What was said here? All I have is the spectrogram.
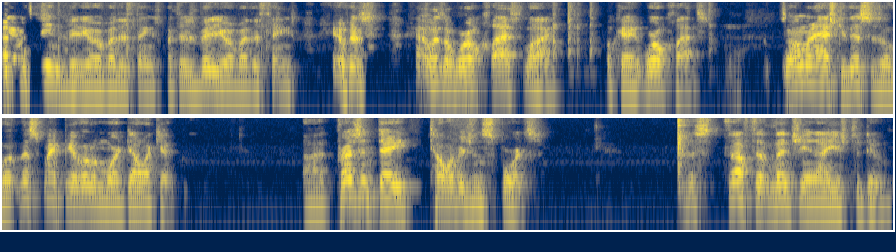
haven't seen the video of other things, but there's video of other things. It was that was a world class line. Okay, world class. So I'm going to ask you this is a this might be a little more delicate uh, present day television sports, the stuff that Lynchy and I used to do.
